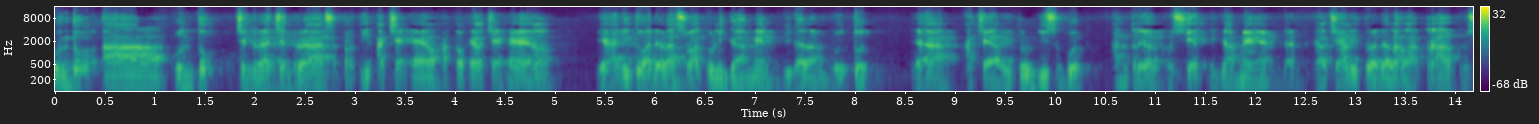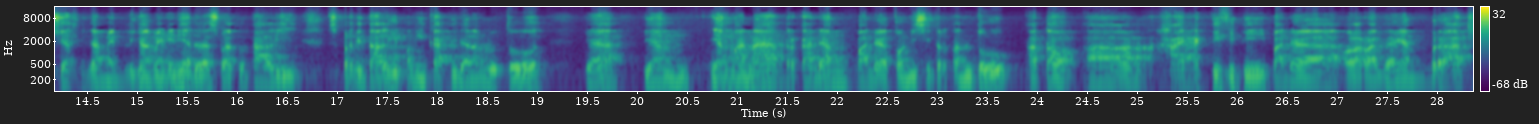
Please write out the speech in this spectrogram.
untuk uh, untuk cedera-cedera seperti ACL atau LCL ya itu adalah suatu ligamen di dalam lutut ya. ACL itu disebut anterior cruciate ligamen dan LCL itu adalah lateral cruciate ligamen. Ligamen ini adalah suatu tali seperti tali pengikat di dalam lutut ya yang yang mana terkadang pada kondisi tertentu atau uh, high activity pada olahraga yang berat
